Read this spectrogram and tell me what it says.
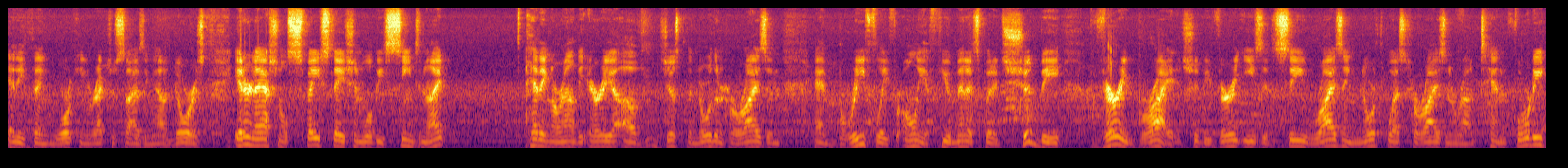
anything working or exercising outdoors. International Space Station will be seen tonight heading around the area of just the northern horizon and briefly for only a few minutes, but it should be very bright. It should be very easy to see, rising northwest horizon around 1040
